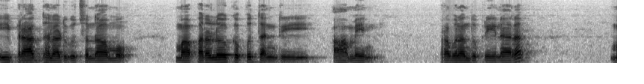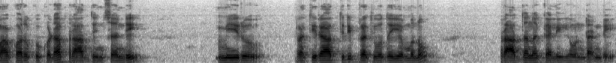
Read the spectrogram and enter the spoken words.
ఈ ప్రార్థన అడుగుచున్నాము. మా పరలోకపు తండ్రి. ఆమెన్. ప్రభునందు ప్రియులారా మా కొరకు కూడా ప్రార్థించండి. మీరు ప్రతి రాత్రి ప్రతి ఉదయమును ప్రార్థన కలిగి ఉండండి.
